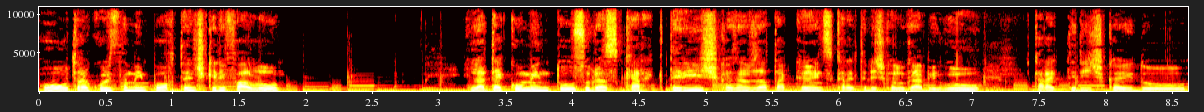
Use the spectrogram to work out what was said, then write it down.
Outra coisa também importante que ele falou ele até comentou sobre as características né, dos atacantes, característica do Gabigol, característica aí do,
